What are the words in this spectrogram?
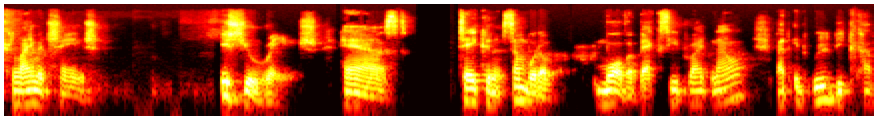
climate change issue range has taken somewhat of more of a backseat right now, but it will become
